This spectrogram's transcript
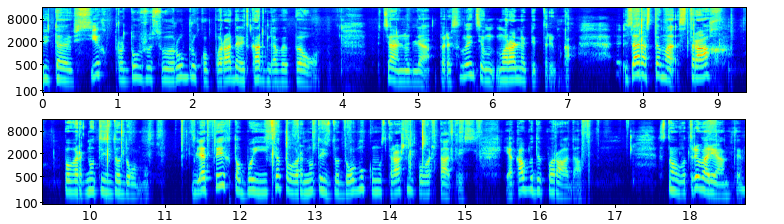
Вітаю всіх! Продовжую свою рубрику Порада від карт для ВПО. Спеціально для переселенців моральна підтримка. Зараз тема страх повернутись додому. Для тих, хто боїться повернутись додому, кому страшно повертатись. Яка буде порада? Знову три варіанти.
